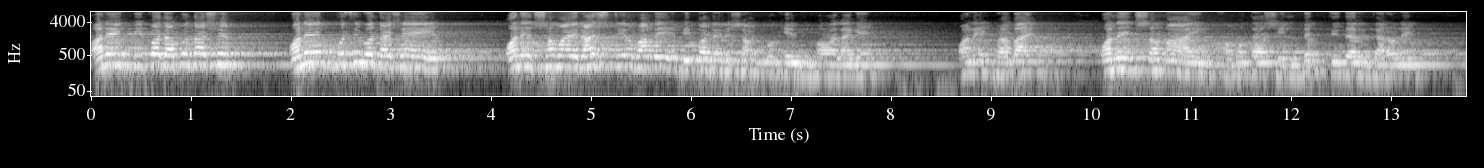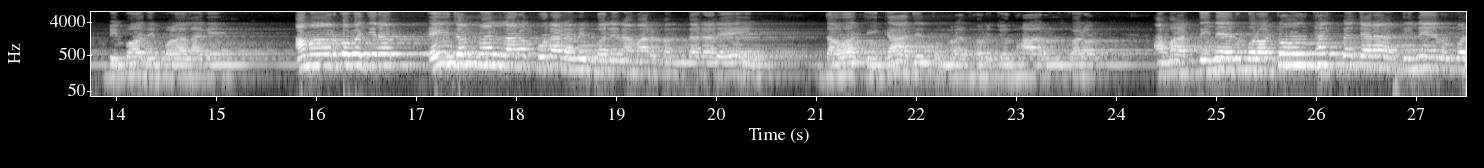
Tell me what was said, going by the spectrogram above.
অনেক বিপদ আপদ আসে, অনেক মুসিবত আসে, অনেক সময় রাষ্ট্রীয়ভাবে বিপদের সম্মুখীন হওয়া লাগে। অনেক ভাবায় অনেক সময় ক্ষমতাশীল ব্যক্তিদের কারণে বিপদে পড়া লাগে। আমার বাবাজিরা এই জন্য আল্লাহ রব্বুল আলামিন বলেন, আমার বান্দারা রে, দাওয়াতি কাজে তোমরা ধৈর্য ধারণ করো। আমার দিনের উপর অটল থাকবে যারা, দিনের উপর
